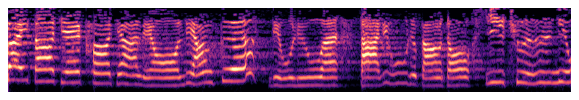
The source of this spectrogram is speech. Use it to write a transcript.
在大街看见了两个溜溜啊，大溜溜刚到一群牛，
